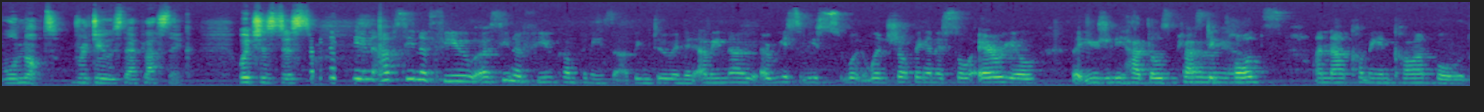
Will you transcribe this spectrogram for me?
will not reduce their plastic, which is just I've seen, I've seen a few. I've seen a few companies that have been doing it. I mean, I, I uh, recently s- went, went shopping and I saw Ariel that usually had those plastic oh, yeah. pods and now coming in cardboard.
